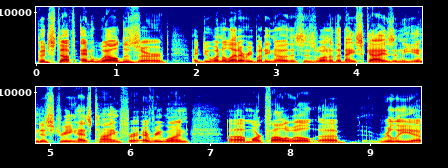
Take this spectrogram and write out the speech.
good stuff and well deserved. I do want to let everybody know this is one of the nice guys in the industry. Has time for everyone. Uh, Mark Followill, uh, really. Uh,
